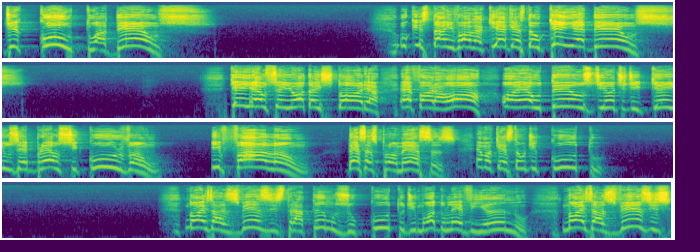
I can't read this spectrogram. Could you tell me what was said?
de culto a Deus. O que está em voga aqui é a questão: quem é Deus? Quem é o Senhor da história? É Faraó ou é o Deus diante de quem os hebreus se curvam e falam dessas promessas? É uma questão de culto. Nós, às vezes, tratamos o culto de modo leviano. Nós, às vezes,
